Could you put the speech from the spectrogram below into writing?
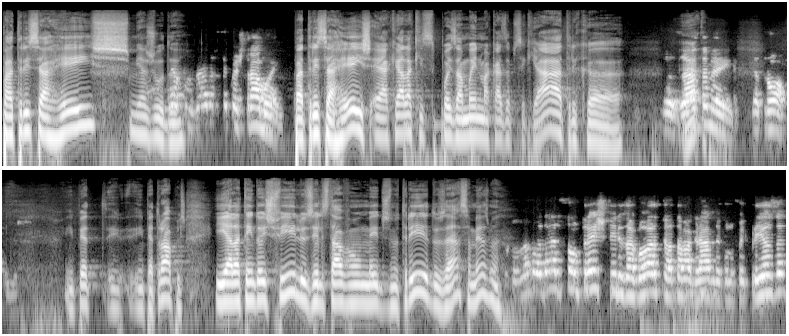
Patrícia Reis, me ajuda. sequestrar a mãe. Patrícia Reis é aquela que pôs a mãe numa casa psiquiátrica. Exatamente, é? Petrópolis. Em, Pet... em, Petrópolis. E ela tem dois filhos, eles estavam meio desnutridos, é essa mesma? Na verdade, são três filhos agora, porque ela estava grávida quando foi presa.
